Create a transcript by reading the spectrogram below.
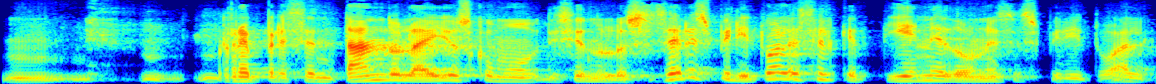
Mm, mm, representándola a ellos como diciéndoles, ser espiritual es el que tiene dones espirituales.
